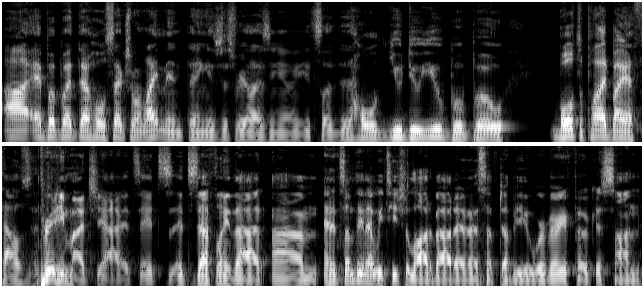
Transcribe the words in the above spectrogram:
uh but but the whole sexual enlightenment thing is just realizing you know it's like the whole you do you boo boo multiplied by a thousand Pretty much, yeah. It's it's it's definitely that, um, and it's something that we teach a lot about at NSFW. We're very focused on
